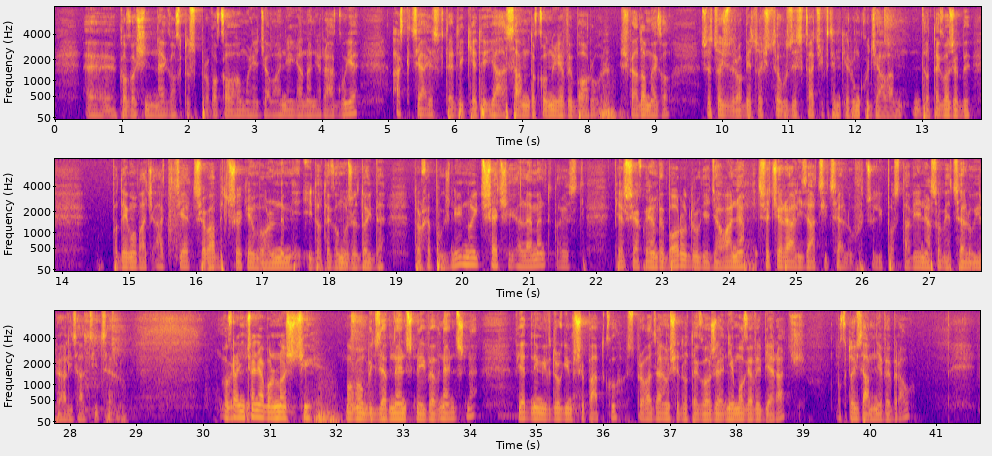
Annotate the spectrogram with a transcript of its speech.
e, kogoś innego, kto sprowokował moje działanie i ja na nie reaguję. Akcja jest wtedy, kiedy ja sam dokonuję wyboru świadomego, że coś zrobię, coś chcę uzyskać i w tym kierunku działam. Do tego, żeby podejmować akcje, trzeba być człowiekiem wolnym i do tego może dojdę trochę później. No i trzeci element to jest pierwszy, jak powiem, wyboru, drugie działania, trzecie realizacji celów, czyli postawienia sobie celu i realizacji celu. Ograniczenia wolności mogą być zewnętrzne i wewnętrzne. W jednym i w drugim przypadku sprowadzają się do tego, że nie mogę wybierać, bo ktoś za mnie wybrał.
